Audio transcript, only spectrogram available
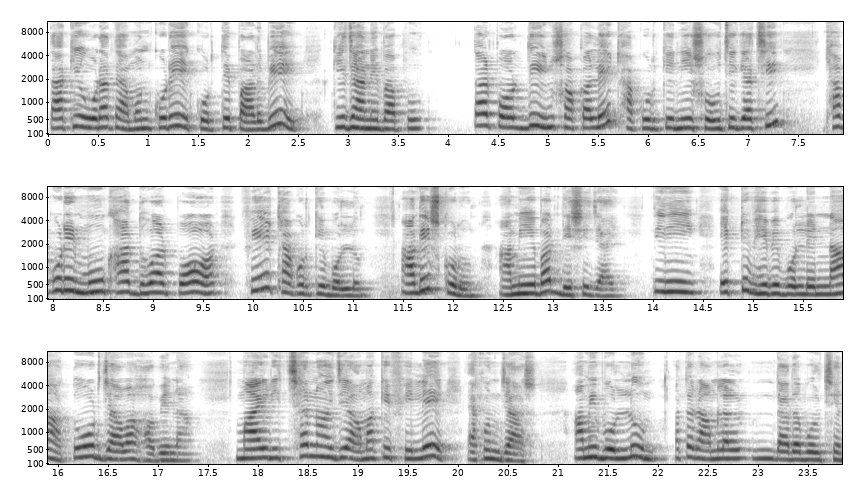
তাকে ওরা তেমন করে করতে পারবে, কে জানে বাপু? তারপর দিন সকালে ঠাকুরকে নিয়ে শৌচে গেছি। ঠাকুরের মুখ হাত ধোয়ার পর ফের ঠাকুরকে বললাম, আদেশ করুন, আমি এবার দেশে যাই। তিনি একটু ভেবে বললেন, না, তোর যাওয়া হবে না। মায়ের ইচ্ছা নয় যে আমাকে ফেলে এখন যাস। আমি বললুম অর্থাৎ রামলাল দাদা বলছেন,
